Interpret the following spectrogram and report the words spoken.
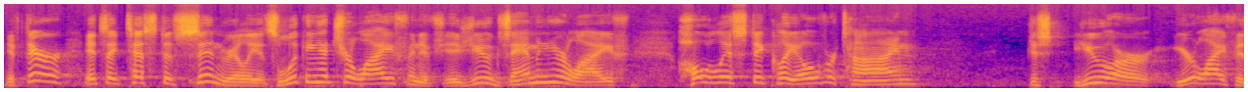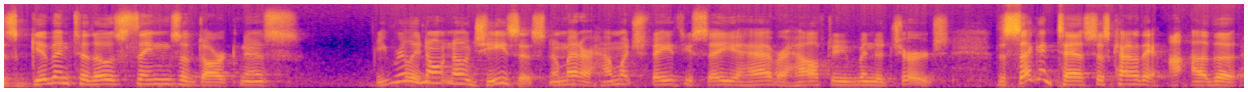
if they're, it's a test of sin, really. It's looking at your life, and if, as you examine your life holistically over time, just you are your life is given to those things of darkness. You really don't know jesus no matter how much faith you say you have or how often you've been to church. The second test is kind of the, uh, the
